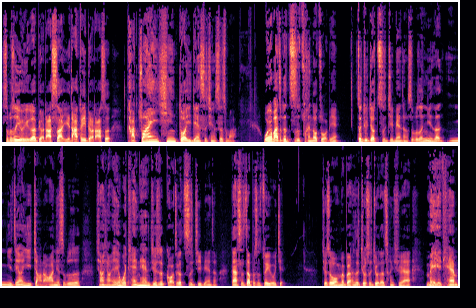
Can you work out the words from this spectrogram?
是不是有一个表达式啊？一大堆表达式。他专心做一件事情是什么？我要把这个值存到左边，这就叫子级编程，是不是？你的你这样一讲的话，你是不是想想？哎，我天天就是搞这个子级编程，但是这不是最优解，就是我们百分之九十九的程序员每天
